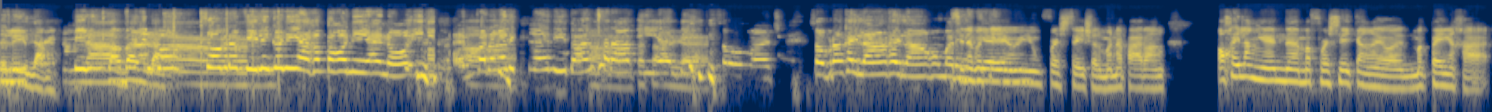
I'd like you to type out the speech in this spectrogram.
Tuloy Tuloy lang. Feeling, Laban feeling lang. ko, sobrang feeling ko niyakap ako ni, ano, Ian. Ah. Parang halik na dito. Ang Ah, sarap, Ian. Thank you so much. Sobrang kailangan, kailangan kong marinig Sinagot niya yung, yung frustration mo na parang, okay lang yan na ma-frustrate ka ngayon, magpahinga ka,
